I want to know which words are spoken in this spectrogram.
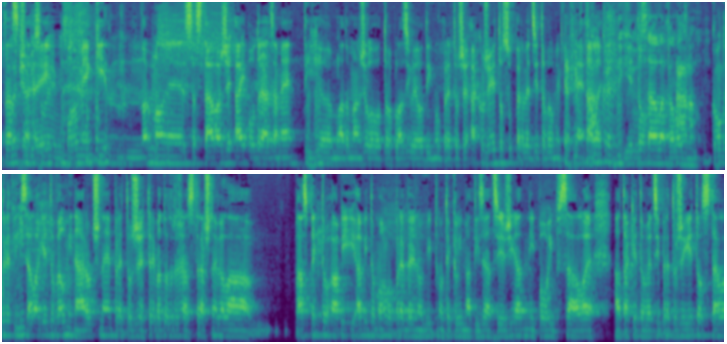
otázka, hej. Podmienky. Normálne sa stáva, že aj odrádzame tých uh-huh. mladomanželov od toho plazivého dymu, pretože akože je to super vec, je to veľmi pekné, ale je to, sálach, ale áno, v konkrétnych sálach je to veľmi náročné, pretože treba dodržať strašne veľa aspektov, aby, aby to mohlo prebehnúť, vypnuté klimatizácie, žiadny pohyb v sále a takéto veci, pretože je to stále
